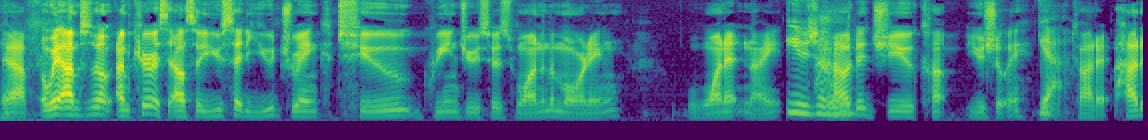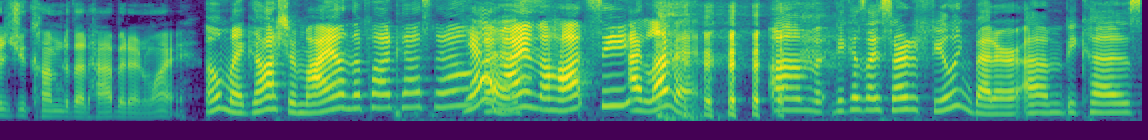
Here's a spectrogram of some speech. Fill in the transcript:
Yeah. Oh, wait, I'm so I'm curious. Also, you said you drink two green juices, one in the morning, one at night. Usually. How did you come? Usually. Yeah. Got it. How did you come to that habit and why? Oh my gosh, am I on the podcast now? Yes. Am I in the hot seat? I love it. um, because I started feeling better. Um, because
